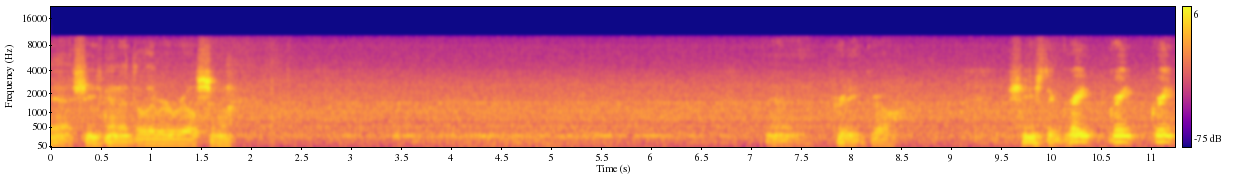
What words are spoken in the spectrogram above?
Yeah, she's going to deliver real soon. Yeah, pretty girl. She's the great, great, great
